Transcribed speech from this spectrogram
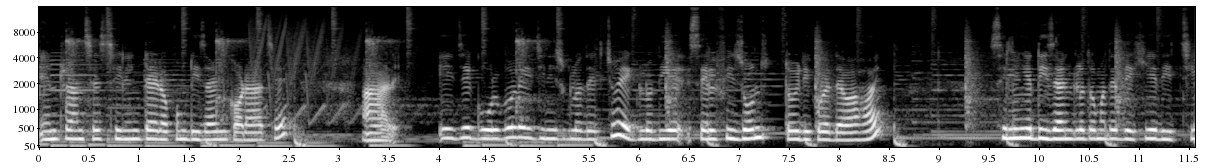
এন্ট্রান্সের সিলিংটা এরকম ডিজাইন করা আছে। আর এই যে গোল গোল এই জিনিসগুলো দেখছ, এগুলো দিয়ে সেলফি জোন তৈরি করে দেওয়া হয়। সিলিংয়ের ডিজাইনগুলো তোমাদের দেখিয়ে দিচ্ছি।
